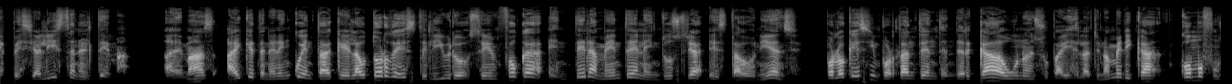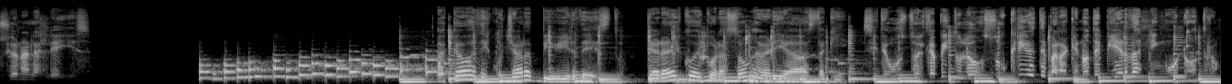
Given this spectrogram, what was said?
especialista en el tema. Además, hay que tener en cuenta que el autor de este libro se enfoca enteramente en la industria estadounidense por lo que es importante entender cada uno en su país de Latinoamérica cómo funcionan las leyes. Acabas de escuchar Vivir de esto. Te agradezco de corazón haber llegado hasta aquí. Si te gustó el capítulo, suscríbete para que no te pierdas ningún otro.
